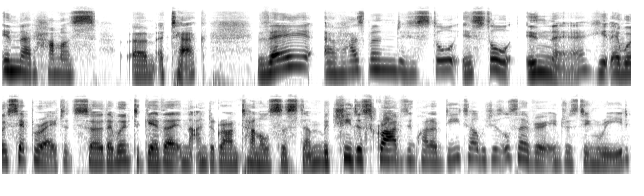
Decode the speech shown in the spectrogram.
in that Hamas um, attack. They, her husband is still is still in there. He, they were separated, so they weren't together in the underground tunnel system. which she describes in quite a detail, which is also a very interesting read.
